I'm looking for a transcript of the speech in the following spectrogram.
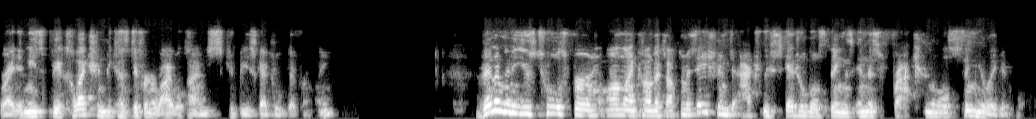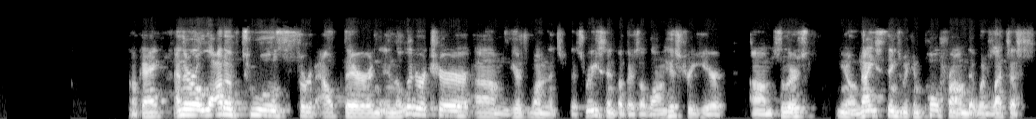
right? It needs to be a collection because different arrival times could be scheduled differently. Then I'm going to use tools from online convex optimization to actually schedule those things in this fractional simulated world. Okay, and there are a lot of tools sort of out there in, in the literature. Um, here's one that's, that's recent, but there's a long history here. Um, so there's you know nice things we can pull from that would let us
